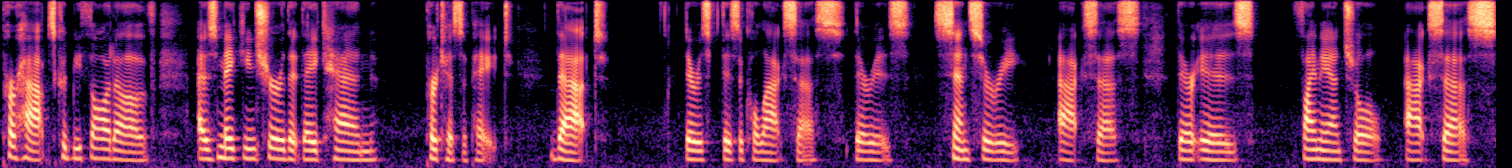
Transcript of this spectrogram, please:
perhaps could be thought of as making sure that they can participate, that there is physical access, there is sensory access, there is financial access,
